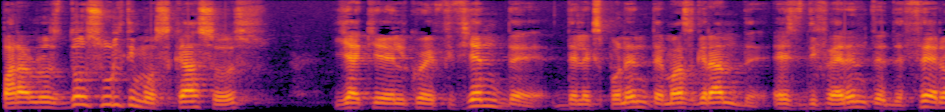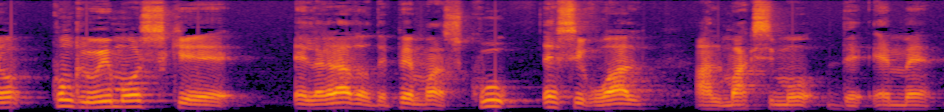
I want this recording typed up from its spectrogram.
Para los dos últimos casos, ya que el coeficiente del exponente más grande es diferente de cero, concluimos que el grado de p más q es igual al máximo de m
